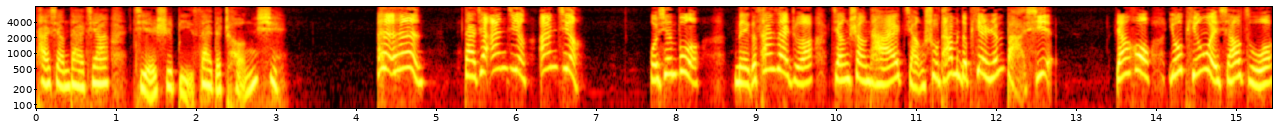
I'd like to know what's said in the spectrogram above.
她向大家解释比赛的程序。大家安静，安静！我宣布，每个参赛者将上台讲述他们的骗人把戏。然后由评委小组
